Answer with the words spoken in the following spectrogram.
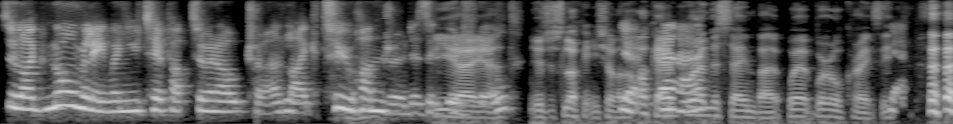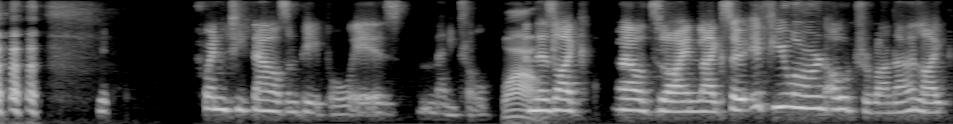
So like normally when you tip up to an ultra, like 200 is a good yeah yeah field. you're just looking at each other Yeah, like, okay we're in the same boat we're, we're all crazy 20,000 people. It is mental. wow and there's like clouds line like so if you are an ultra runner like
